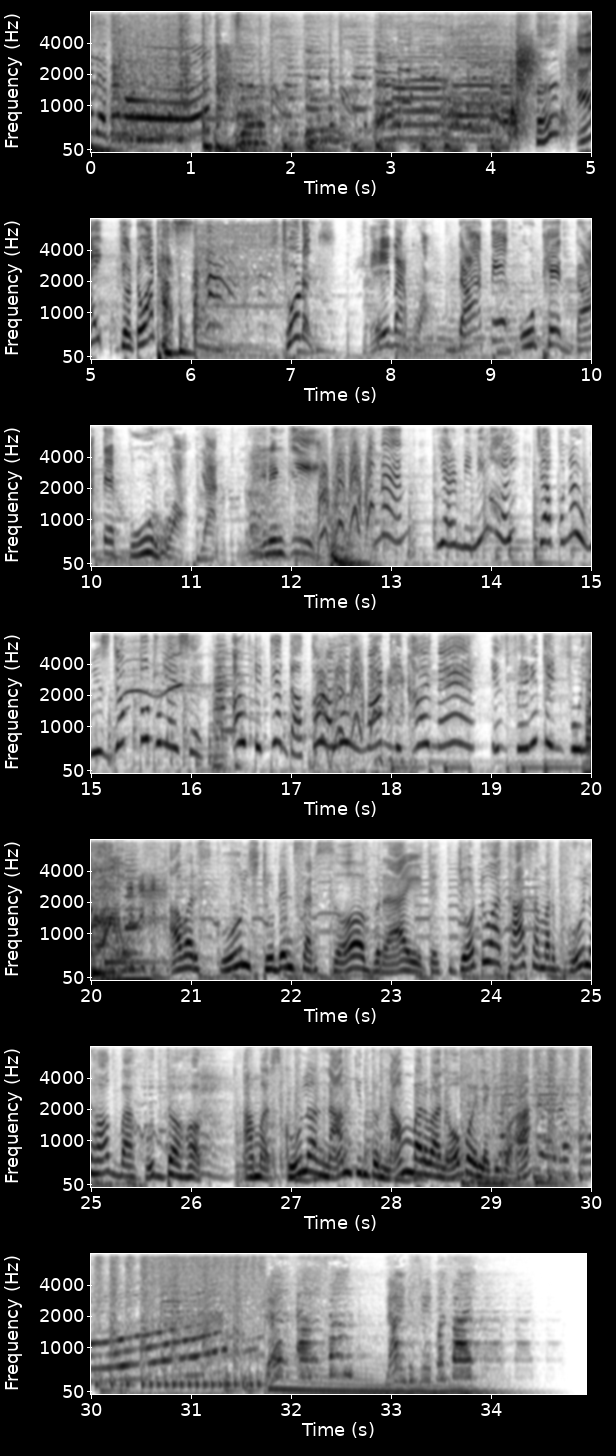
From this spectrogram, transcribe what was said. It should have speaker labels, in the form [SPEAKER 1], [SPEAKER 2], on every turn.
[SPEAKER 1] রে
[SPEAKER 2] আই জটোয়া ঠাস স্টুডেন্টস এইবার কোয়া দাঁতে উঠে দাঁতে পুর হওয়া ইয়ার মিনিং কি
[SPEAKER 3] মেম ইয়াৰ মিনিং হ'ল যে আপোনাৰ উইজডমটো ওলাইছে আৰু তেতিয়া দাঁতৰ আলু ইমান বিষায় ma'am it's very painful
[SPEAKER 4] our school students are so bright জটুয়া thus আমার ভুল হক বা শুদ্ধ হক আমার স্কুলের নাম কিন্তু নাম্বার ওয়ান হবই লাগিব হা five.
